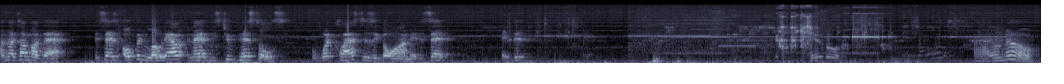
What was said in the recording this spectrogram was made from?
I'm not talking about that. It says open loadout, and I have these two pistols. What class does it go on? It said. It did. Two? I don't know.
